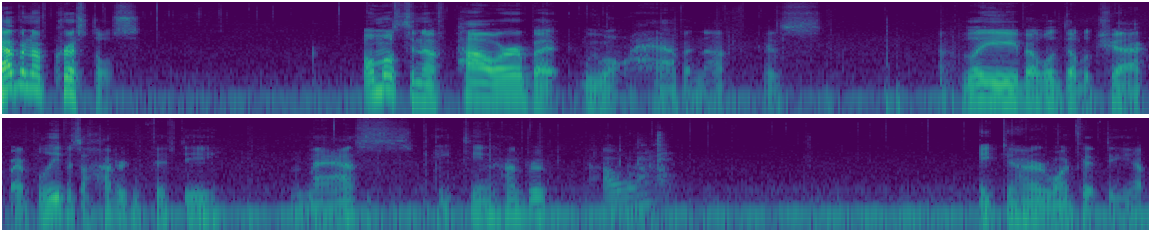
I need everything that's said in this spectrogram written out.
Have enough crystals. Almost enough power, but we won't have enough because I believe I will double check, but I believe it's 150 mass, 1800 power. 1800, 150, yep.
